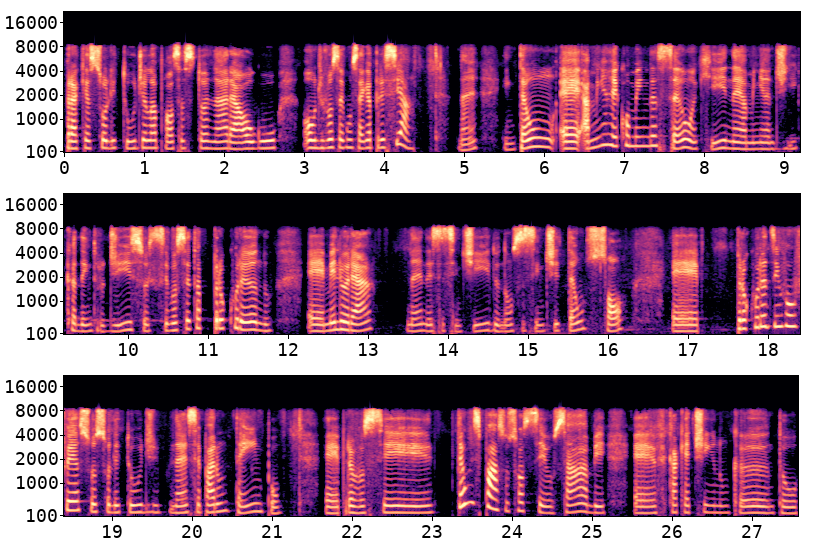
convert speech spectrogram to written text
para que a solitude ela possa se tornar algo onde você consegue apreciar. Né? Então, é, a minha recomendação aqui, né, a minha dica dentro disso, é se você está procurando é, melhorar né, nesse sentido, não se sentir tão só, é, procura desenvolver a sua solitude, né? Separa um tempo é, para você ter um espaço só seu, sabe? É, ficar quietinho num canto,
